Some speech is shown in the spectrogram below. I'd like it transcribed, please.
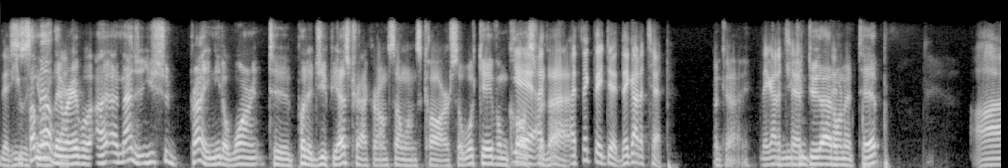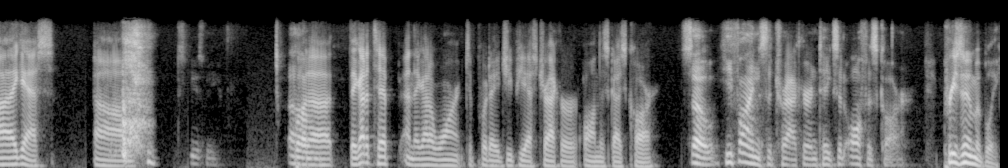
that he So was somehow they that. were able. I, I imagine you should probably need a warrant to put a GPS tracker on someone's car. So what gave them cause yeah, for I, that? I think they did. They got a tip. okay. They got a And you can do that They- on a tip. I guess. Um, Excuse me. but Um, uh, they got a tip and they got a warrant to put a GPS tracker on this guy's car, so he finds the tracker and takes it off his car. presumably.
